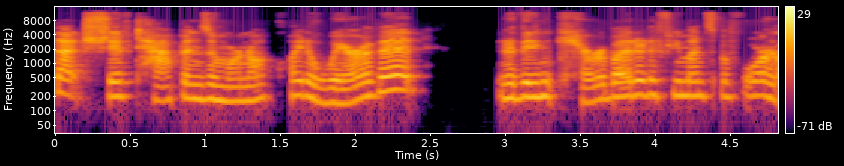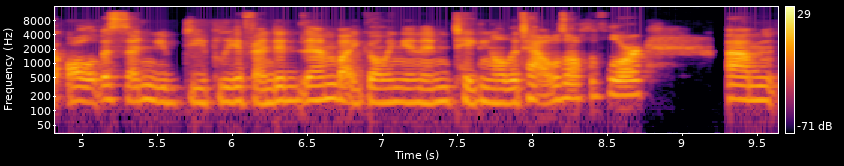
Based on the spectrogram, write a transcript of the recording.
that shift happens and we're not quite aware of it. You know, they didn't care about it a few months before, and all of a sudden you've deeply offended them by going in and taking all the towels off the floor. Um,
